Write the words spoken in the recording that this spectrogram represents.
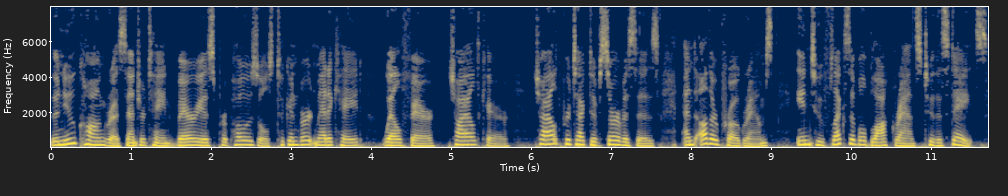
the new Congress entertained various proposals to convert Medicaid, welfare, child care, child protective services, and other programs into flexible block grants to the states.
